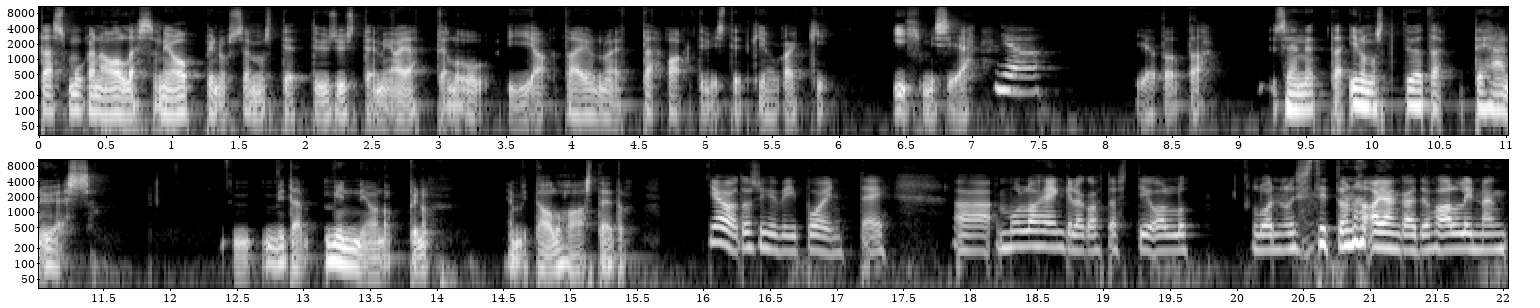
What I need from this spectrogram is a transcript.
tässä mukana ollessani oppinut semmoista tiettyä systeemiajattelua ja tajunnut, että aktivistitkin on kaikki ihmisiä. Joo. Ja tota, sen, että ilmastotyötä tehdään yhdessä. Mitä Minni on oppinut ja mitä on ollut haasteita? Joo, tosi hyviä pointteja. Uh, mulla on henkilökohtaisesti ollut luonnollisesti tuon ajankäytön hallinnan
